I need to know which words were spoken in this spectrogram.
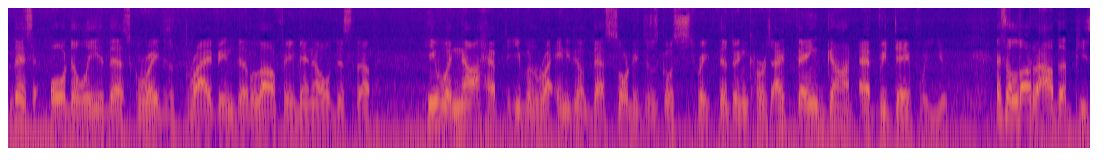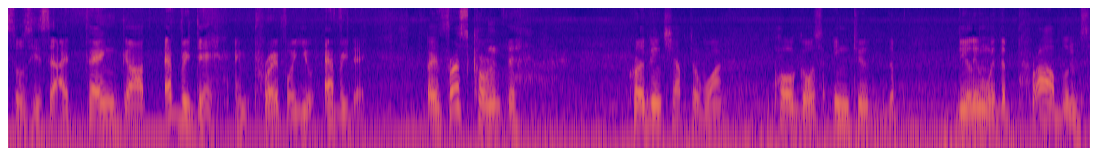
there's orderly, there's great, just thriving, they love him and all this stuff. He would not have to even write anything of that sort. He just goes straight there to encourage. I thank God every day for you. There's a lot of other epistles. He said, I thank God every day and pray for you every day. But in First Corinthians, Corinthians chapter one, Paul goes into the dealing with the problems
